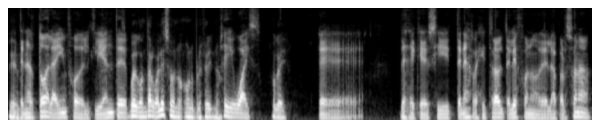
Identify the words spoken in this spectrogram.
de tener toda la info del cliente. ¿Se puede contar cuál es o no, o no preferís no? Sí, Wise. Ok, Eh, desde que si tenés registrado el teléfono de la persona,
